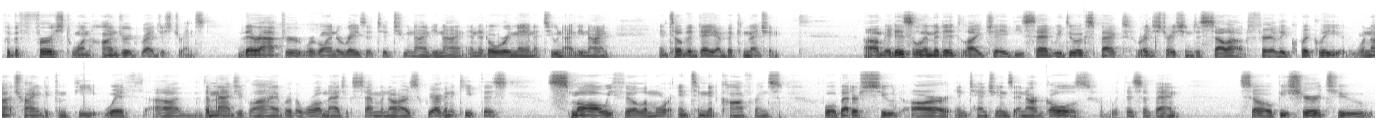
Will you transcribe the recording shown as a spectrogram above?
for the first 100 registrants. Thereafter, we're going to raise it to 299, and it'll remain at 299 until the day of the convention. Um, it is limited, like JB said. We do expect registration to sell out fairly quickly. We're not trying to compete with uh, the Magic Live or the World Magic Seminars. We are going to keep this small. We feel a more intimate conference will better suit our intentions and our goals with this event. So be sure to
